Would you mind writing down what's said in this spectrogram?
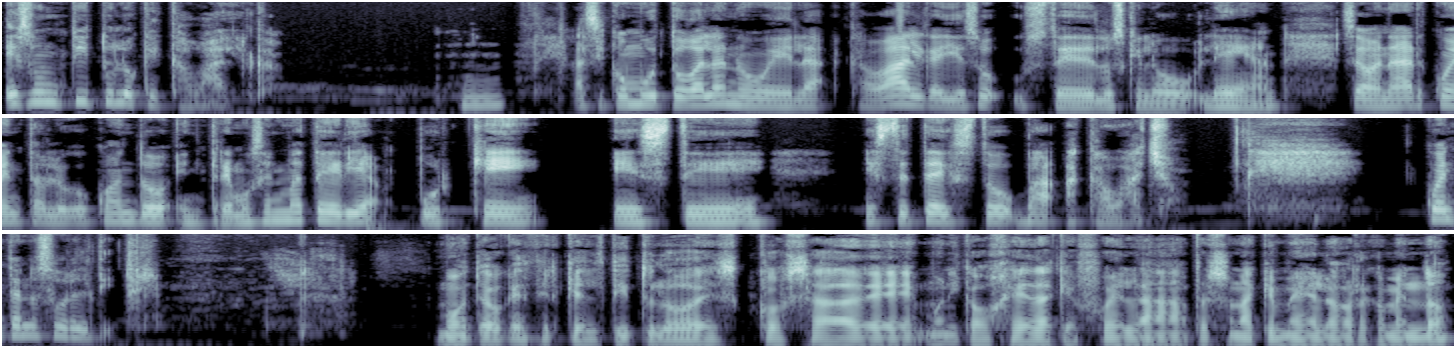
es un título que cabalga. Así como toda la novela cabalga, y eso ustedes los que lo lean se van a dar cuenta luego cuando entremos en materia por qué este, este texto va a caballo. Cuéntanos sobre el título. Bueno, tengo que decir que el título es cosa de Mónica Ojeda, que fue la persona que me lo recomendó.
